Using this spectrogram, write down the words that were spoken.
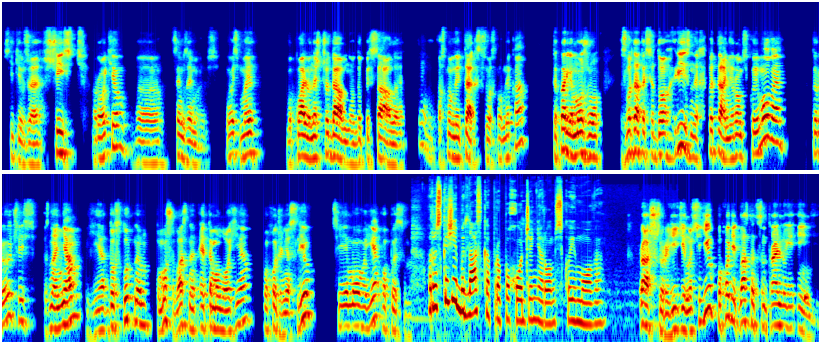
скільки вже 6 років е, цим займаюся. Ось ми буквально нещодавно дописали ну, основний текст цього словника. Тепер я можу звертатися до різних питань ромської мови, керуючись знанням є доступним, тому що власне етимологія походження слів цієї мови є описана. Розкажіть, будь ласка, про походження ромської мови. Пращури її носіїв походять власне з центральної Індії.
